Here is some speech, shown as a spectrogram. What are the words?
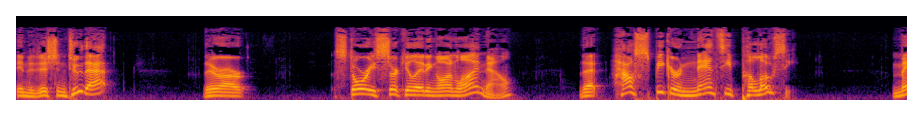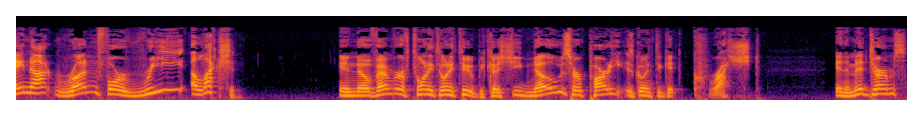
in addition to that, there are stories circulating online now that House Speaker Nancy Pelosi may not run for re election in November of 2022 because she knows her party is going to get crushed in the midterms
